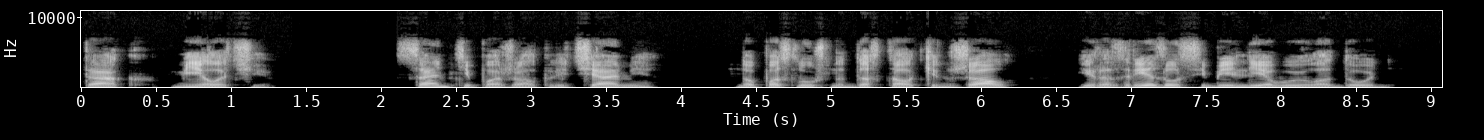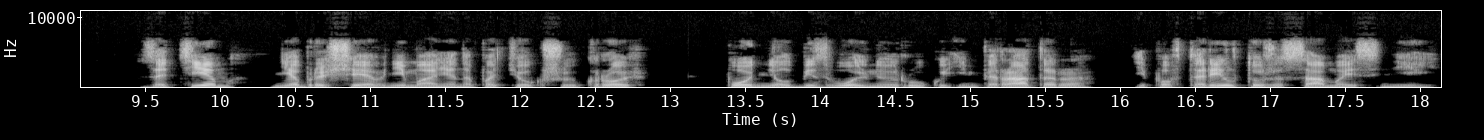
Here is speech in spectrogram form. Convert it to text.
Так, мелочи. Санти пожал плечами, но послушно достал кинжал и разрезал себе левую ладонь. Затем, не обращая внимания на потекшую кровь, поднял безвольную руку императора и повторил то же самое с ней.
